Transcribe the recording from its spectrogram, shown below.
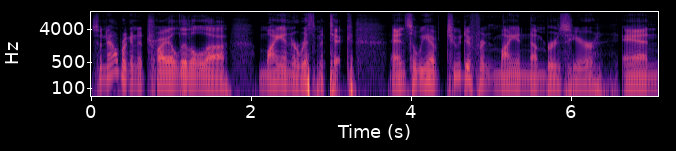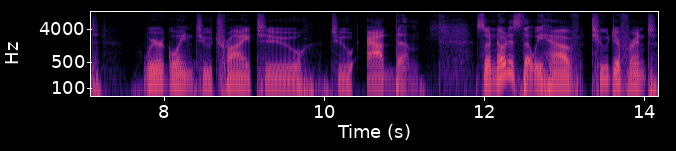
So now we're going to try a little uh, Mayan arithmetic. And so we have two different Mayan numbers here, and we're going to try to, to add them. So notice that we have two different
